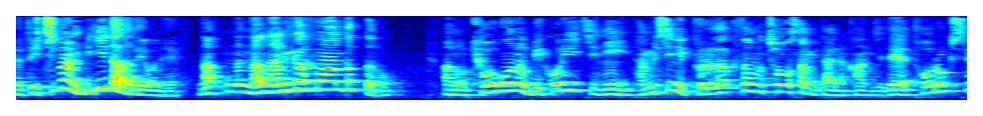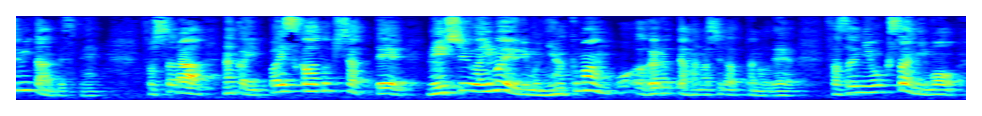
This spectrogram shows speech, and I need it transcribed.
えっと、一番リーダーだよね。なな何が不安だったの？あの競合のビコリーチに試しにプロダクトの調査みたいな感じで登録してみたんですね。そしたらなんかいっぱいスカウト来ちゃって年収が今よりも200万上がるって話だったのでさすがに奥さんにも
